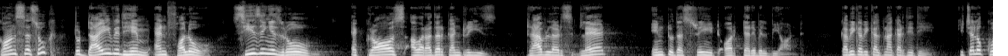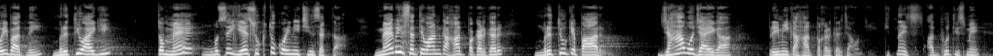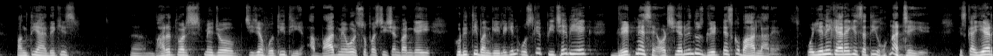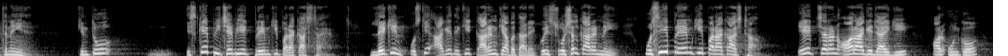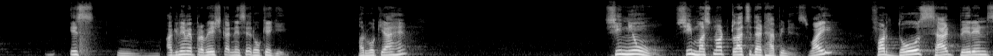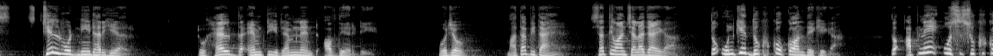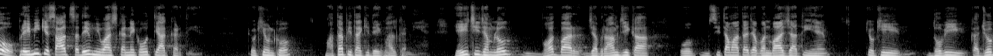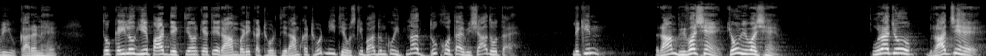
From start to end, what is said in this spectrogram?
कौन सा सुख? To die with him and follow seizing is robe across our other countries travellers glade in to the street और टेरेबल बियॉन्ड कभी कभी कल्पना करती थी कि चलो कोई बात नहीं, मृत्यु आएगी तो मैं, मुझसे यह सुख तो कोई नहीं छीन सकता। मैं भी सत्यवान का हाथ पकड़कर मृत्यु के पार, जहाँ वो जाएगा, प्रेमी का हाथ पकड़कर जाऊँगी। कितना इस अद्भुत इसमें पंक्तियाँ हैं। देखिए भारतवर्ष में जो चीज़ें होती थी, अब बाद में वो सुपरस्टिशन बन गई, कुरीति बन गई, लेकिन उसके पीछे भी एक ग्रेटनेस है और शेयरविंद उस ग्रेटनेस को बाहर ला रहे हैं। वो ये नहीं कह रहे कि सती होना चाहिए। इसका ये अर्थ नहीं है। किंतु इसके पीछे भी एक प्रेम की पराकाष्ठा है। लेकिन उसके आगे देखिए कारण क्या बता रहे हैं। कोई सोशल कारण नहीं। उसी प्रेम की पराकाष्ठा एक चरण और आगे जाएगी और उनको इस अग्नि में प्रवेश करने से रोकेगी। और वो क्या है? She knew must not clutch that happiness why for though sad parents still would need her here to help the empty remnant of their day वो जो माता पिता हैं, सत्यवान चला जाएगा तो उनके दुख को कौन देखेगा? तो अपने उस सुख को, प्रेमी के साथ सदैव निवास करने को त्याग करती हैं, क्योंकि उनको माता पिता की देखभाल करनी है। यही चीज़ हम लोग बहुत बार जब राम जी का वो सीता माता जब वनवास जाती हैं, क्योंकि धोबी का जो भी कारण है तो कई लोग ये पाठ देखते हैं और कहते हैं, राम बड़े कठोर थे। राम कठोर नहीं थे, उसके बाद उनको इतना दुख होता है, विषाद होता है। लेकिन राम विवश हैं। क्यों विवश हैं? पूरा जो राज्य है,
